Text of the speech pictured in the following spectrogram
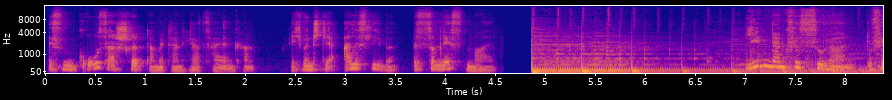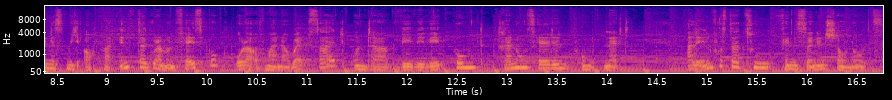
ist ein großer Schritt, damit dein Herz heilen kann. Ich wünsche dir alles Liebe. Bis zum nächsten Mal. Lieben Dank fürs Zuhören. Du findest mich auch bei Instagram und Facebook oder auf meiner Website unter www.trennungsheldin.net. Alle Infos dazu findest du in den Show Notes.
